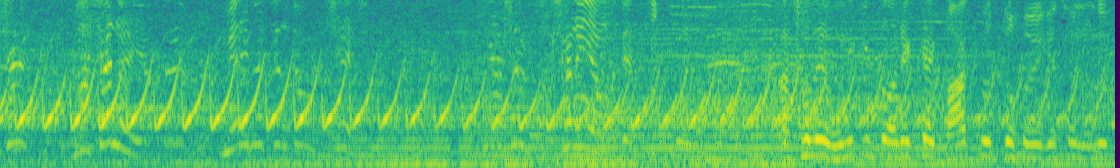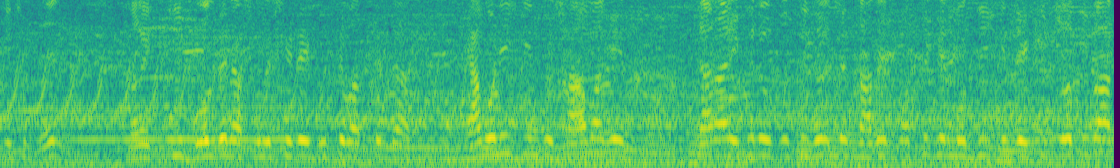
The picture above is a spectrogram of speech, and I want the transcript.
আসলে আসলে আসলে উনি কিন্তু অনেকটাই বাকরুদ্ধ হয়ে গেছেন, উনি কিছু বল মানে কি বলবেন আসলে সেটাই বুঝতে পারছেন না। এমনই কিন্তু শাহবাগের যারা এখানে উপস্থিত হয়েছেন, তাদের প্রত্যেকের মধ্যেই কিন্তু একটি প্রতিবাদ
